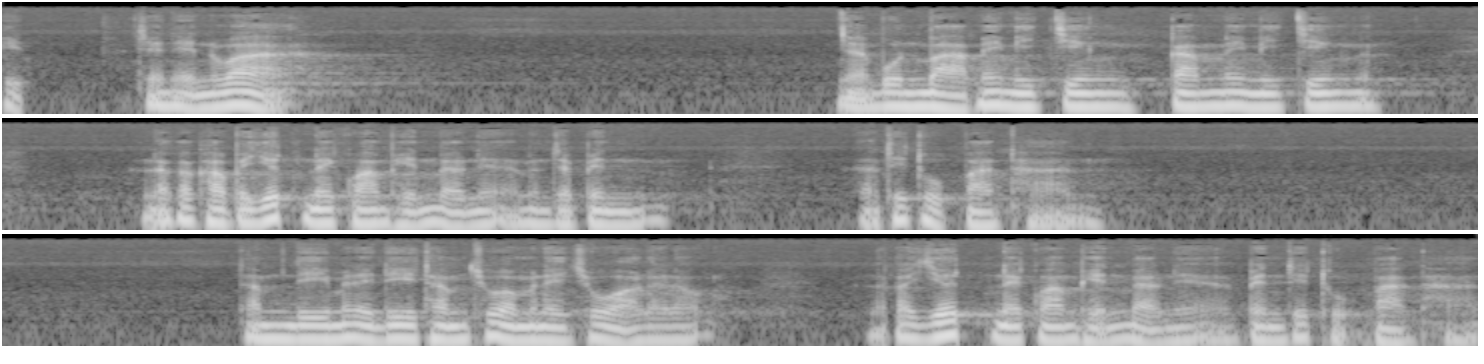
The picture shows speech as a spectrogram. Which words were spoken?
ผิด เช่นเห็นว่าบุญบาปไม่มีจริง กรรมไม่มีจริง แล้วก็เข้าไปยึดในความเห็นแบบนี้มันจะเป็นที่ถูกปาทานทำดีไม่ได้ดีทำชั่วไม่ได้ชั่วอะไรแล้ว แล้วก็ยึดในความเห็นแบบนี้เป็นที่ถูกปาทาน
